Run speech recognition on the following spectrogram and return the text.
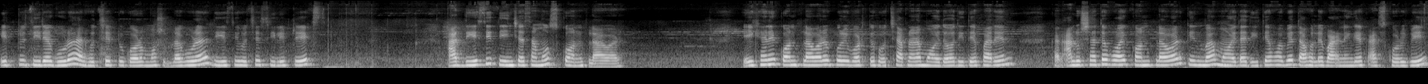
একটু জিরা গুঁড়া আর হচ্ছে একটু গরম মশলা গুঁড়া। দিয়েছি হচ্ছে চিলি ফ্লেক্স। আর দিয়েছি তিন চা চামচ কর্নফ্লাওয়ার। এইখানে কর্নফ্লাওয়ারের পরিবর্তে হচ্ছে আপনারা ময়দাও দিতে পারেন। কারণ আলুর সাথে হয় কর্নফ্লাওয়ার কিংবা ময়দা দিতে হবে, তাহলে বার্নিংয়ের কাজ করবে।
